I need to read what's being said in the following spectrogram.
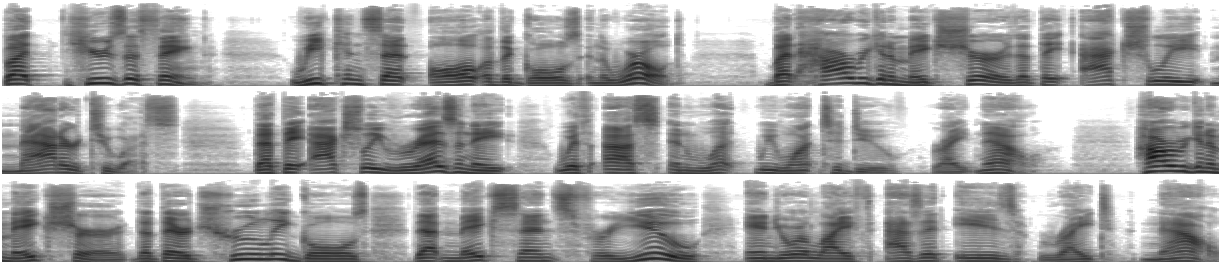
But here's the thing we can set all of the goals in the world, but how are we going to make sure that they actually matter to us, that they actually resonate with us and what we want to do right now? How are we going to make sure that they're truly goals that make sense for you and your life as it is right now?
